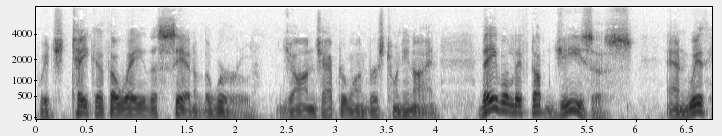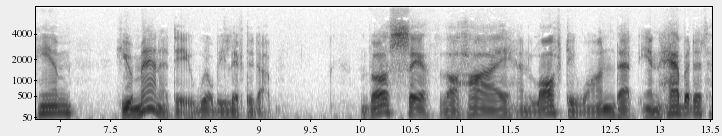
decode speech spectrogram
which taketh away the sin of the world. John chapter 1 verse 29. They will lift up Jesus, and with him humanity will be lifted up. Thus saith the high and lofty one that inhabiteth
